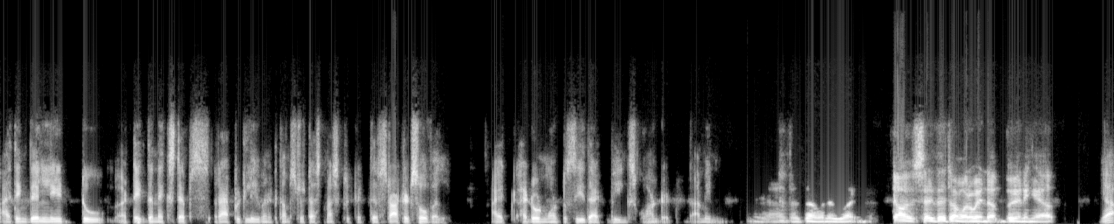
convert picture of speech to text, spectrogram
I think they'll need to uh, take the next steps rapidly when it comes to test match cricket. They've started so well. I, I don't want to see that being squandered. I mean, yeah, they don't want to wait. I would say they don't want to end up burning out. Yeah.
